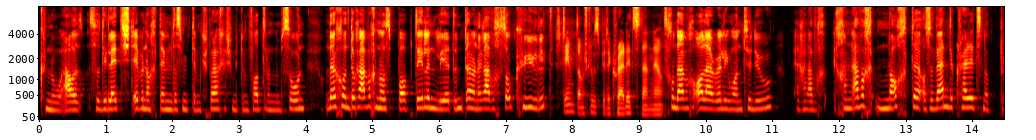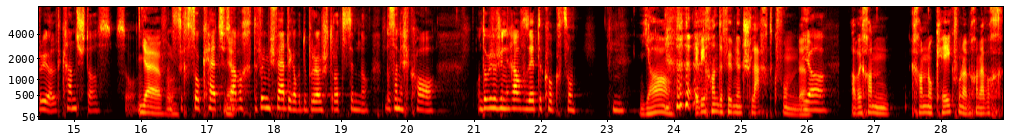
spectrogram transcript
genommen. Auch so die letzte, eben nachdem das mit dem Gespräch ist mit dem Vater und dem Sohn. Und dann kommt doch einfach noch das Bob Dylan Lied und dann habe ich einfach so gekühlt. Stimmt, am Schluss bei den Credits dann, ja. Es kommt einfach All I Really Want to Do. Ich habe einfach, ich habe einfach nach der, also während der Credits noch brüllt. Kennst du das? So. Ja, ja, voll. Es sich so catcht. Also Ja. einfach, der Film ist fertig, aber du brüllst trotzdem noch. Und das habe ich gehabt. Und du bist wahrscheinlich einfach so dort geguckt, so, Ja, eben, ich habe den Film nicht schlecht gefunden. ja. Aber ich habe ich habe ihn okay gefunden, aber ich habe einfach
